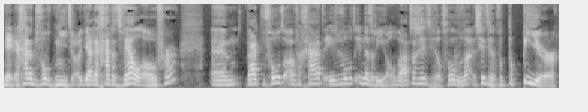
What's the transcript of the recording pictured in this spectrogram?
Nee, daar gaat het bijvoorbeeld niet Ja, daar gaat het wel over. Ehm, waar het bijvoorbeeld over gaat is bijvoorbeeld in dat rioolwater zit heel veel, zit heel veel papier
